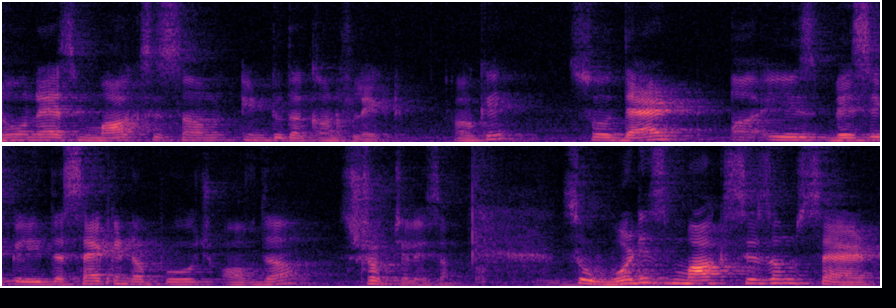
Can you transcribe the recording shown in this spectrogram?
known as marxism into the conflict okay so that uh, is basically the second approach of the structuralism. So what is marxism said?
